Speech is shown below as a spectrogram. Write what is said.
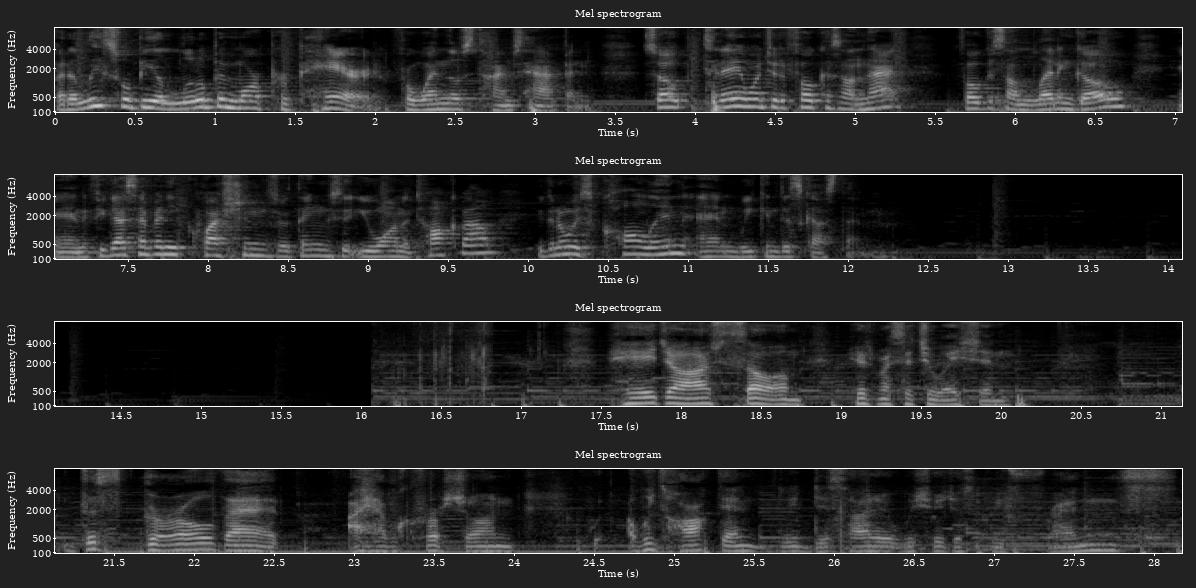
but at least we'll be a little bit more prepared for when those times happen. So today I want you to focus on that focus on letting go. And if you guys have any questions or things that you want to talk about, you can always call in and we can discuss them. Hey Josh, so um here's my situation. This girl that I have a crush on, we talked and we decided we should just be friends.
